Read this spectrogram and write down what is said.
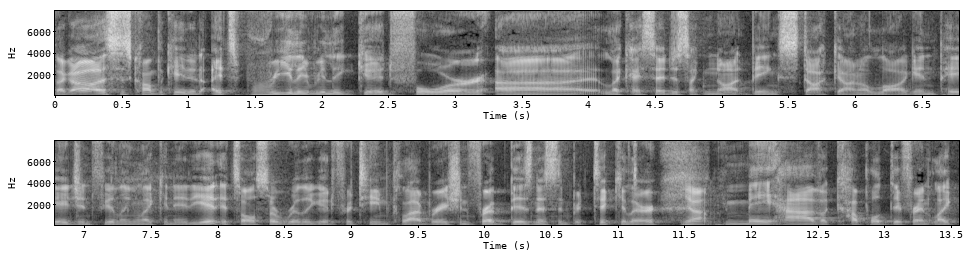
like oh this is complicated. It's really really good for uh, like I said, just like not being stuck on a login page and feeling like an idiot. It's also really good for team collaboration for a business in particular. Yeah. you may have a couple different like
